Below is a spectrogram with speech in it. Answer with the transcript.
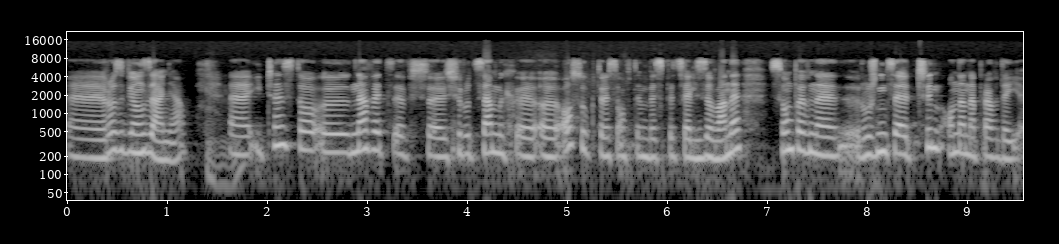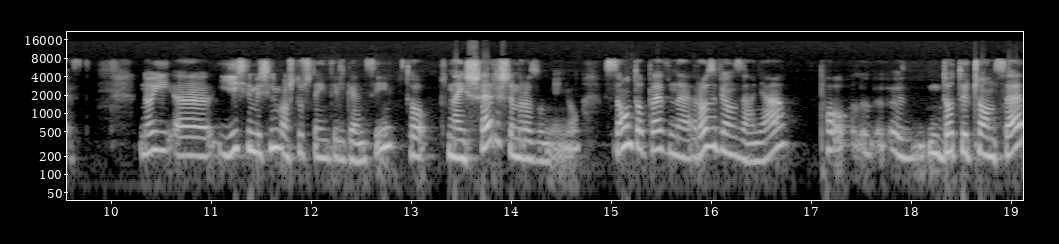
e, rozwiązania. E, i często nawet wśród samych osób, które są w tym wyspecjalizowane, są pewne różnice, czym ona naprawdę jest. No i e, jeśli myślimy o sztucznej inteligencji, to w najszerszym rozumieniu są to pewne rozwiązania po, e, e, dotyczące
